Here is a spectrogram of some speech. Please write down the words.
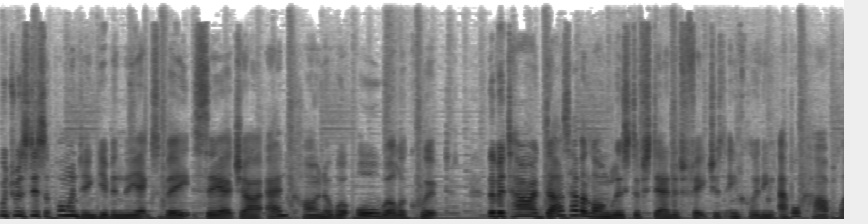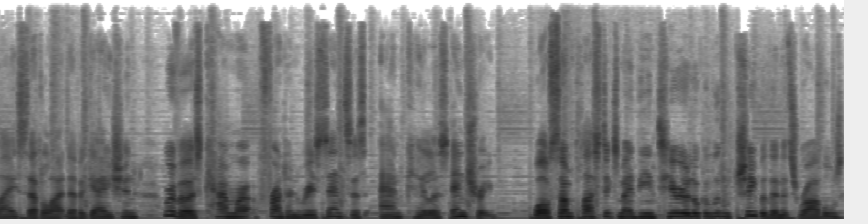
which was disappointing given the XV, CHR and Kona were all well equipped. The Vitara does have a long list of standard features including Apple CarPlay, satellite navigation, reverse camera, front and rear sensors, and keyless entry. While some plastics made the interior look a little cheaper than its rivals,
